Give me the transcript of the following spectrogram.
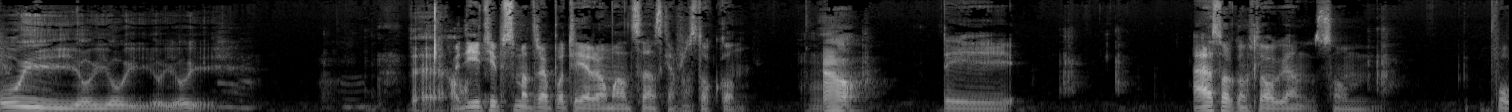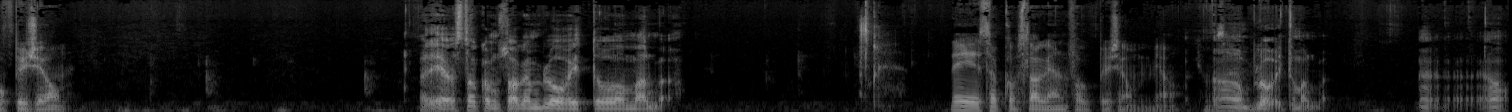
Oj, oj, oj, oj, oj. Men det är typ som att rapportera om allsvenskan från Stockholm. Ja. Det är Stockholmslagen som folk bryr sig om. Ja, Det är väl Stockholmslagen, Blåvitt och Malmö. Det är Stockholmslagen folk bryr sig om, ja. Ja, Blåvitt och Malmö. Eh, Ja.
